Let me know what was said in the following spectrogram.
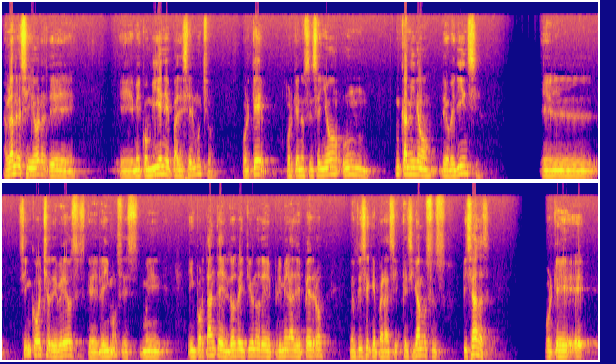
Hablando el Señor de eh, me conviene padecer mucho. ¿Por qué? Porque nos enseñó un, un camino de obediencia. El 5.8 de Hebreos que leímos es muy importante. El 2.21 de Primera de Pedro nos dice que para que sigamos sus pisadas, porque eh,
